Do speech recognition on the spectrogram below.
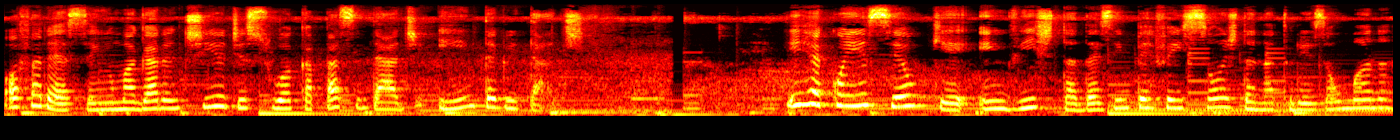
oferecem uma garantia de sua capacidade e integridade. E reconheceu que, em vista das imperfeições da natureza humana,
